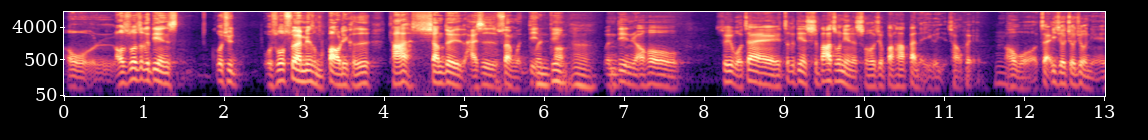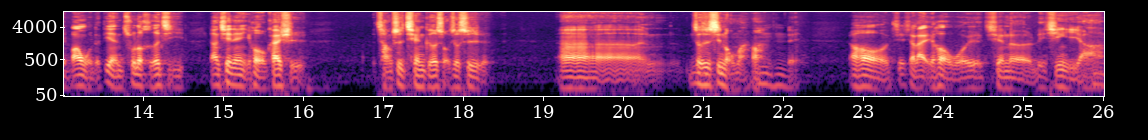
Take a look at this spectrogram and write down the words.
哦，老实说，这个店过去我说虽然没什么暴利，可是它相对还是算稳定，稳定，嗯，稳定。然后，所以我在这个店十八周年的时候就帮他办了一个演唱会。然后我在一九九九年也帮我的店出了合集，两千年以后开始尝试签歌手，就是呃，就是新龙嘛啊，对。然后接下来以后我也签了李心怡啊，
